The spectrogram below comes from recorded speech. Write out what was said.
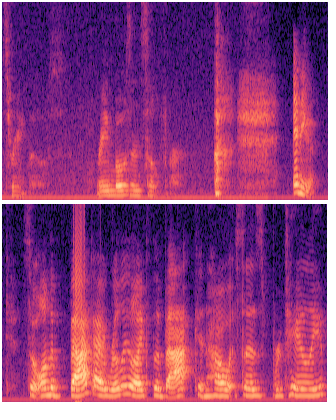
It's rainbows. Rainbows and silver. anyway, so on the back, I really like the back and how it says Bratayley.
